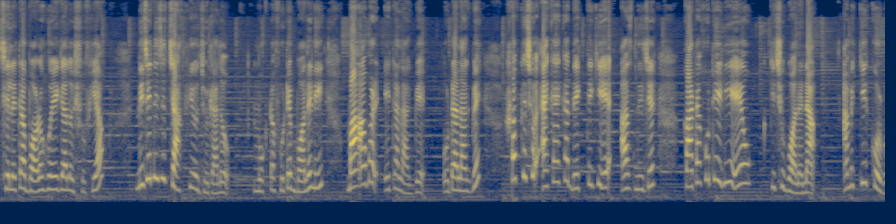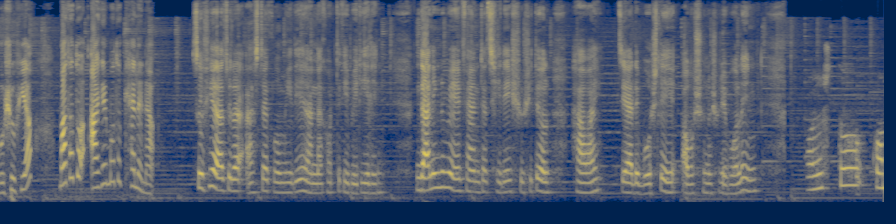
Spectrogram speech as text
ছেলেটা বড় হয়ে গেল সুফিয়া। নিজে নিজে চাকরিও জোটালো। মুখটা ফুটে বলেনি মা আমার এটা লাগবে ওটা লাগবে। সবকিছু একা একা দেখতে গিয়ে আজ নিজের কাটাকুটি নিয়েও কিছু বলে না। আমি কি করব সুফিয়া? মাথা তো আগের মতো খেলে না। সুফিয়া চুলার আঁচটা কমিয়ে দিয়ে রান্নাঘর থেকে বেরিয়ে এলেন। ডাইনিং রুমে ফ্যানটা ছেড়ে সুশীতল হাওয়ায় চেয়ারে বসলে অবসন্ন সুরে বলেন বয়স তো কম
